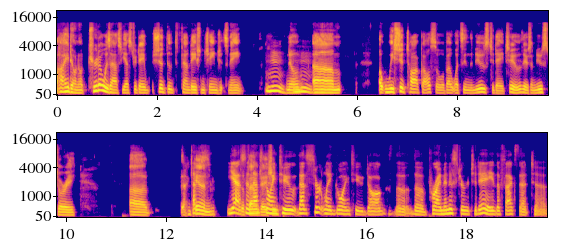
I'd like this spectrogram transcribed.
I don't know. Trudeau was asked yesterday should the foundation change its name? Mm-hmm. You know, mm-hmm. um, uh, we should talk also about what's in the news today too. There's a news story. Uh, again, that's, yes, and that's going to that's certainly going to dog the the prime minister today. The fact that uh,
